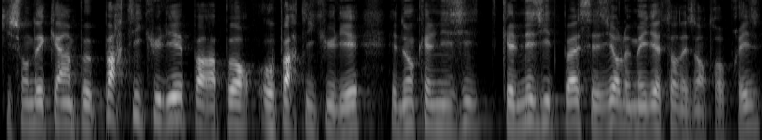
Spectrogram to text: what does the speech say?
qui sont des cas un peu particuliers par rapport aux particuliers et donc elles nécessitent qu'elle n'hésite pas à saisir le médiateur des entreprises,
